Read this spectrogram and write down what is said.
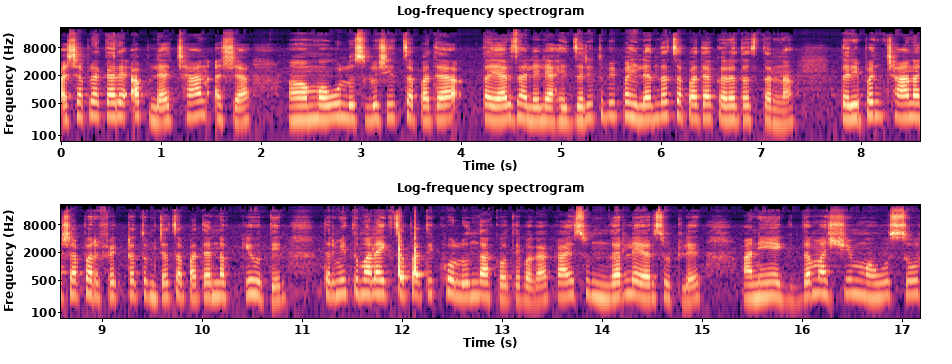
अशा प्रकारे आपल्या छान अशा मऊ लुसलुशीत चपात्या तयार झालेल्या आहेत. जरी तुम्ही पहिल्यांदा चपात्या करत असताल ना तरी पण छान अशा परफेक्ट तुमच्या चपात्या नक्की होतील. तर मी तुम्हाला एक चपाती खोलून दाखवते बघा. काय सुंदर लेअर सुटलेत. आणि एकदम अशी मऊसूत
